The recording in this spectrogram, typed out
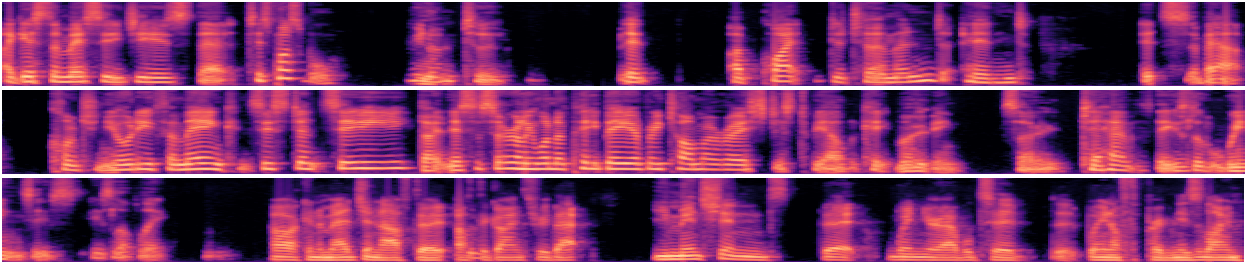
I guess the message is that it's possible you know, to it. I'm quite determined, and it's about continuity for me and consistency. Don't necessarily want a PB every time I race, just to be able to keep moving. So to have these little wins is is lovely. Oh, I can imagine after mm. after going through that. You mentioned that when you're able to wean off the prednisone,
